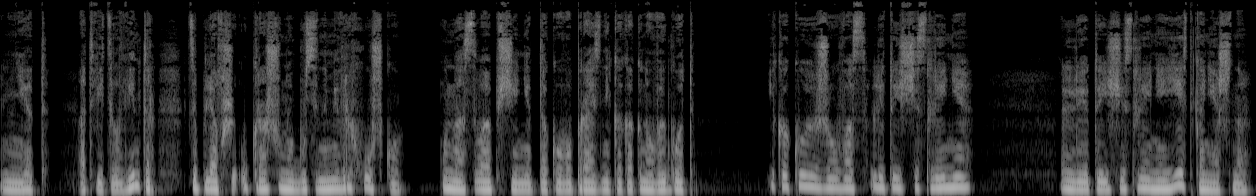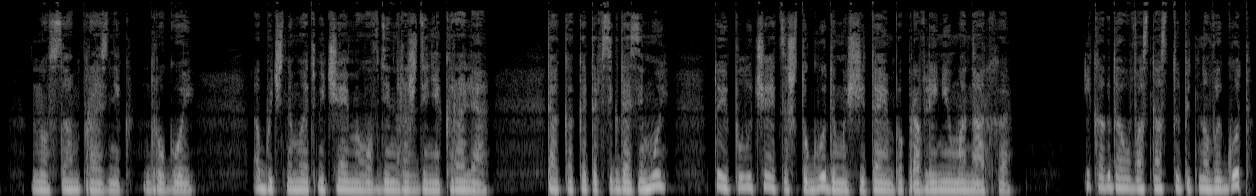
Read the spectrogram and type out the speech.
«Нет», — ответил Винтер, цеплявший украшенную бусинами верхушку. «У нас вообще нет такого праздника, как Новый год. «И какое же у вас летоисчисление?» «Летоисчисление есть, конечно, но сам праздник другой. Обычно мы отмечаем его в день рождения короля. Так как это всегда зимой, то и получается, что годы мы считаем по правлению монарха. И когда у вас наступит Новый год?»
